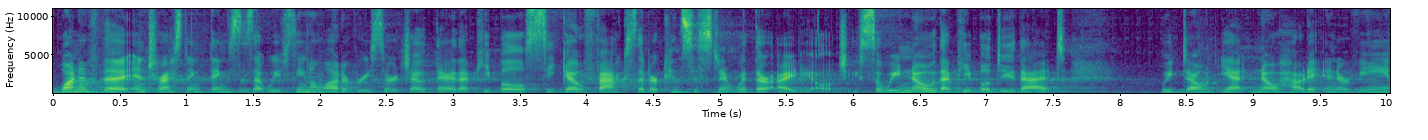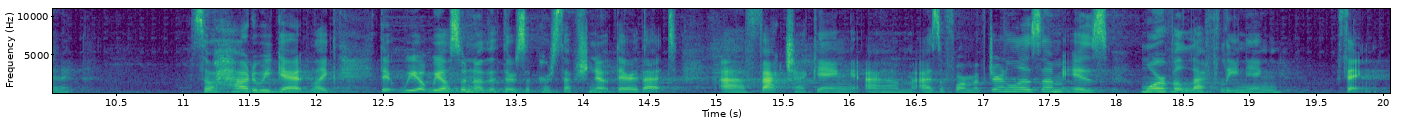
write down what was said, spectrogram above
one of the interesting things is that we've seen a lot of research out there that people seek out facts that are consistent with their ideology. So we know that people do that. We don't yet know how to intervene. So how do we get like that? We, we also know that there's a perception out there that uh, fact checking um, as a form of journalism is more of a left-leaning thing,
